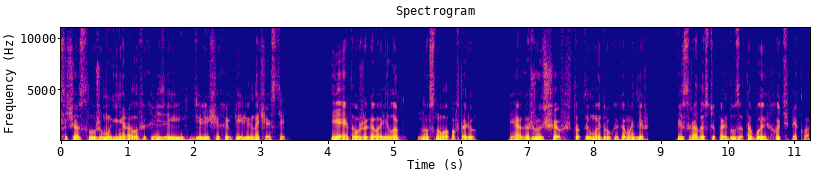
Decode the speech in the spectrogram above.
сейчас служим у генералов и князей, делящих империю на части. Я это уже говорила, но снова повторю. Я горжусь, шеф, что ты мой друг и командир, и с радостью пойду за тобой хоть в пекло.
